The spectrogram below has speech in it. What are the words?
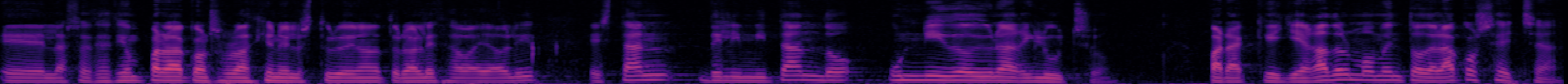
la Asociación para la Conservación y el Estudio de la Naturaleza de Valladolid, están delimitando un nido de un aguilucho para que llegado el momento de la cosecha,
